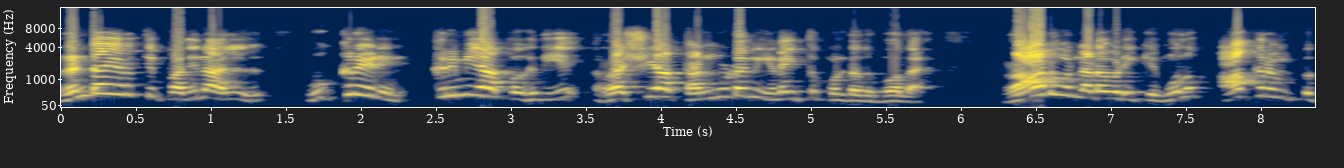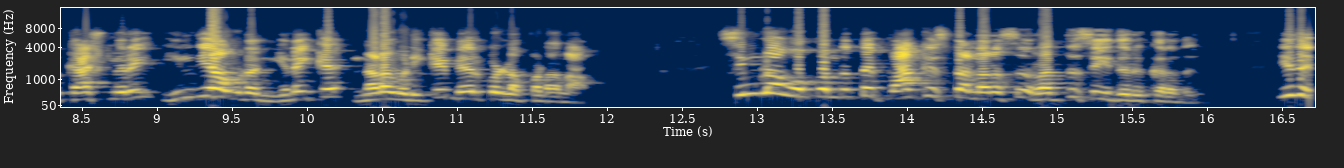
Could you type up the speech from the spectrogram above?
இரண்டாயிரத்தி பதினாலில் உக்ரைனின் கிரிமியா பகுதியை ரஷ்யா தன்னுடன் இணைத்துக் கொண்டது போல ராணுவ நடவடிக்கை மூலம் ஆக்கிரமிப்பு காஷ்மீரை இந்தியாவுடன் இணைக்க நடவடிக்கை மேற்கொள்ளப்படலாம். சிம்லா ஒப்பந்தத்தை பாகிஸ்தான் அரசு ரத்து செய்திருக்கிறது. இது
